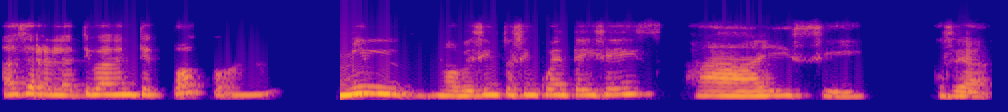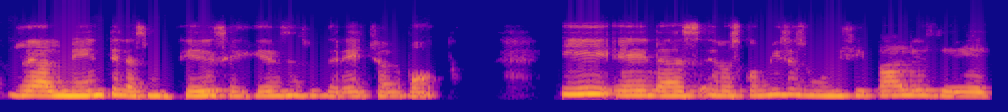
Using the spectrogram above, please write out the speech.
hace relativamente poco, ¿no? 1956, ay, sí. O sea, realmente las mujeres ejercen su derecho al voto. Y en, las, en los comicios municipales de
